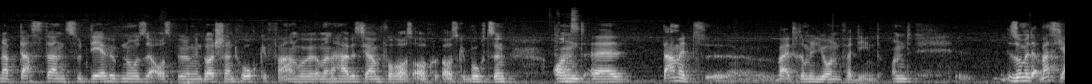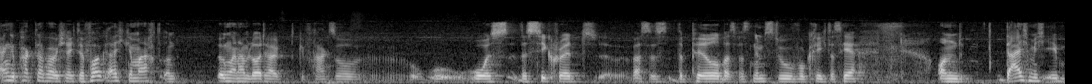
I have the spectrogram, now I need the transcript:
und habe das dann zu der Hypnose-Ausbildung in Deutschland hochgefahren, wo wir immer ein halbes Jahr im Voraus auch ausgebucht sind. Und äh, damit äh, weitere Millionen verdient. Und somit, was ich angepackt habe, habe ich recht erfolgreich gemacht. Und irgendwann haben Leute halt gefragt, so, wo ist the secret, was ist the pill, was, was nimmst du, wo kriege ich das her? Und da ich mich eben,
